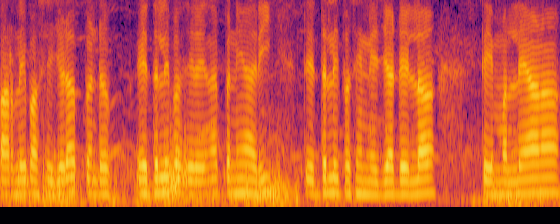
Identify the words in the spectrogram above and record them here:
ਪਰਲੇ ਪਾਸੇ ਜਿਹੜਾ ਪਿੰਡ, ਇਧਰਲੇ ਪਾਸੇ ਰਹਿੰਦਾ ਪਨਿਆਰੀ ਤੇ ਇਧਰਲੇ ਪਾਸੇ ਨੇਜਾ ਡੇਲਾ ਤੇ ਮੱਲਿਆਣਾ,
